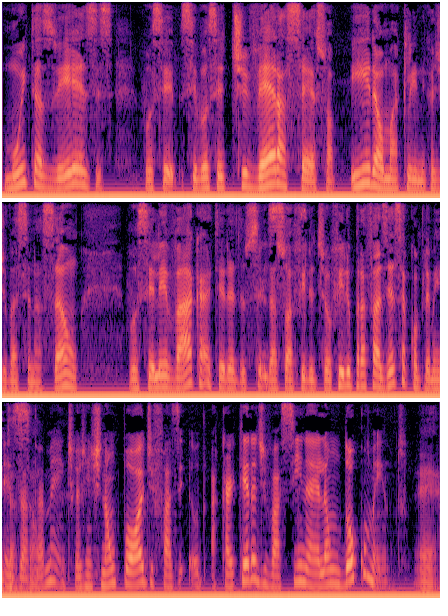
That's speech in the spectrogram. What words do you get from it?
muitas vezes você, se você tiver acesso a ir a uma clínica de vacinação, você levar a carteira do da sua filha e do seu filho para fazer essa complementação. Exatamente. A gente não pode fazer. A carteira de vacina ela é um documento. É.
